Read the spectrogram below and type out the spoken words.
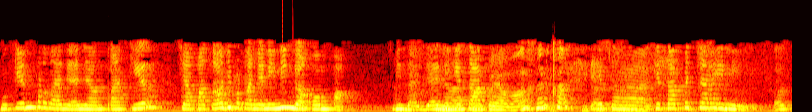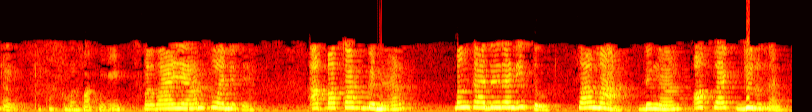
Mungkin pertanyaan yang terakhir siapa tahu di pertanyaan ini nggak kompak bisa hmm, jadi kita apa ya bang kita kita pecah ini oke okay. kita kompak nih pertanyaan selanjutnya apakah benar pengkaderan itu sama dengan ospek jurusan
